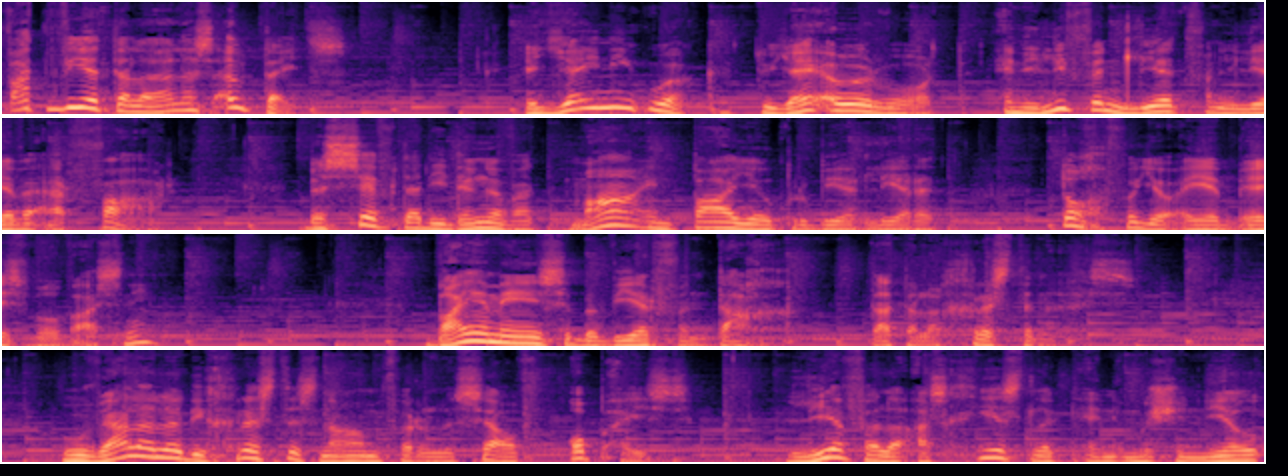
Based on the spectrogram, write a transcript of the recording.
wat weet hulle, hulle is oudtyds. Het jy nie ook toe jy ouer word en die lief en leed van die lewe ervaar, besef dat die dinge wat ma en pa jou probeer leer het, tog vir jou eie beswil was nie? Baie mense beweer vandag dat hulle Christene is. Hoewel hulle die Christusnaam vir hulself opeis, leef hulle as geestelik en emosioneel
